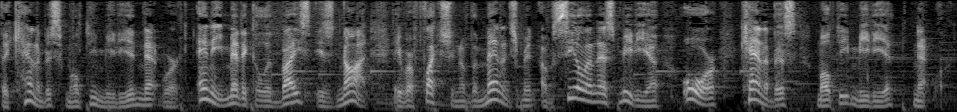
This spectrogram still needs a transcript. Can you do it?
the Cannabis Multimedia Network. Any medical advice is not a reflection of the management of CLNS Media or Cannabis Multimedia Network.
